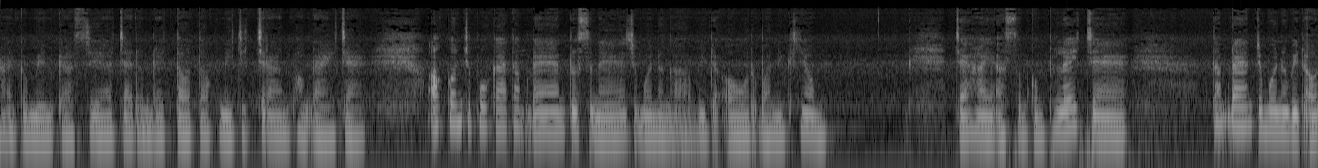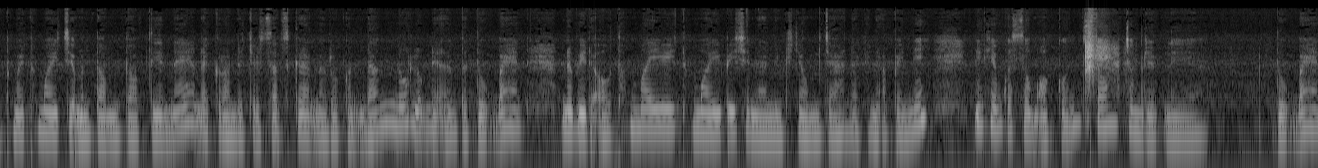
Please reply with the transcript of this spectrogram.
ហើយក៏មានការ share ចែករំលែកតតគ្នាជាច្រើនផងដែរចាអរគុណចំពោះការតាមដានទស្សនាជាមួយនឹងវីដេអូរបស់នាងខ្ញុំចាហើយសូមកុំភ្លេចចា តាមដានជាមួយនឹងវីដេអូថ្មីថ្មីជាបន្តបន្តទៀតណាដែលគ្រាន់តែចុច Subscribe និងរូបកណ្ដឹងនោះលោកអ្នកនឹងទទួលបាននៅវីដេអូថ្មីថ្មីពី Channel នាងខ្ញុំចាស់នៅគណៈពេលនេះនាងខ្ញុំក៏សូមអរគុណសូមជម្រាបលាទទួលបាន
